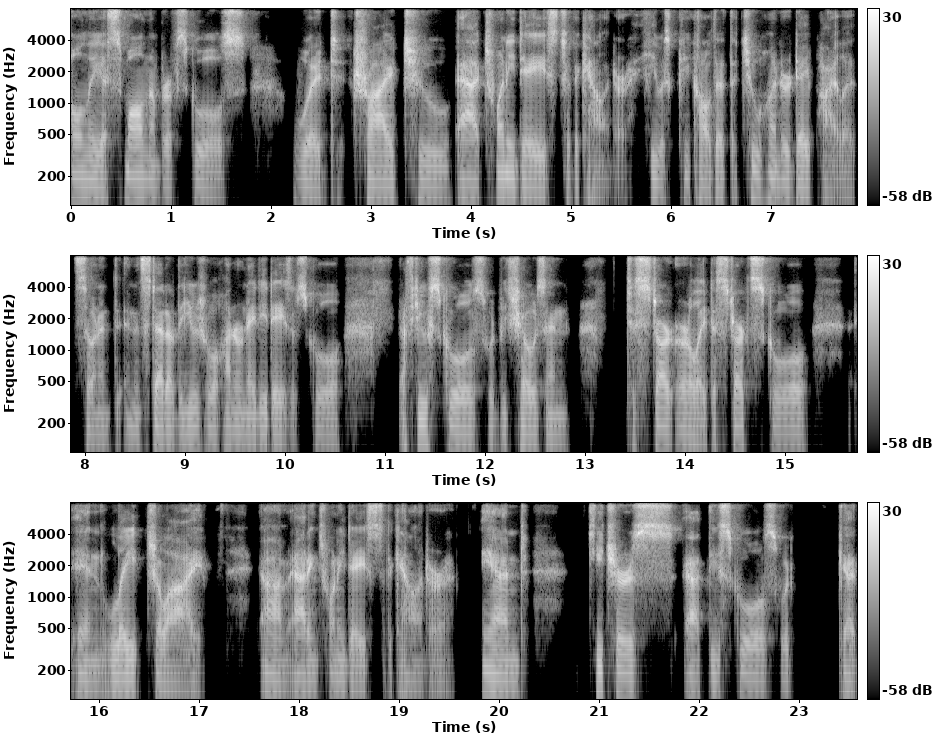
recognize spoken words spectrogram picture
only a small number of schools would try to add 20 days to the calendar. He was he called it the 200 day pilot. So in, instead of the usual 180 days of school, a few schools would be chosen to start early, to start school in late July, um, adding 20 days to the calendar. And teachers at these schools would get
